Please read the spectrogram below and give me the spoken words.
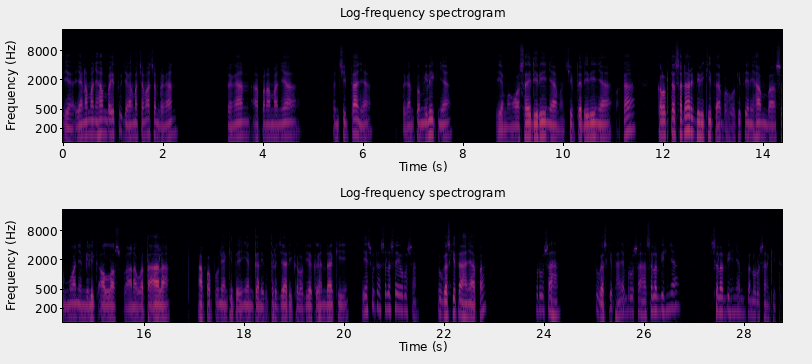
Ya, yang namanya hamba itu jangan macam-macam dengan dengan apa namanya penciptanya, dengan pemiliknya, yang menguasai dirinya, mencipta dirinya, maka kalau kita sadari diri kita bahwa kita ini hamba, semuanya milik Allah Subhanahu wa taala, apa pun yang kita inginkan itu terjadi kalau dia kehendaki, ya sudah selesai urusan. Tugas kita hanya apa? Berusaha. Tugas kita hanya berusaha. Selebihnya, selebihnya bukan urusan kita.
